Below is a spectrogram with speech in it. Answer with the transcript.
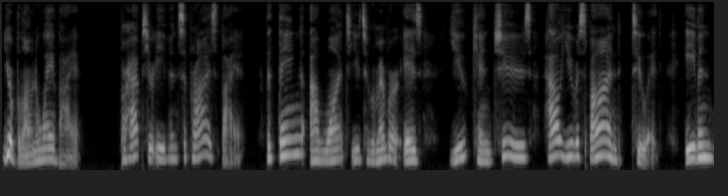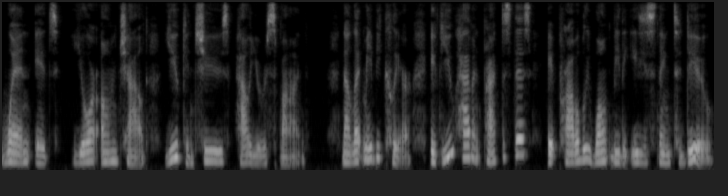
You're blown away by it. Perhaps you're even surprised by it. The thing I want you to remember is you can choose how you respond to it. Even when it's your own child, you can choose how you respond. Now, let me be clear. If you haven't practiced this, it probably won't be the easiest thing to do.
